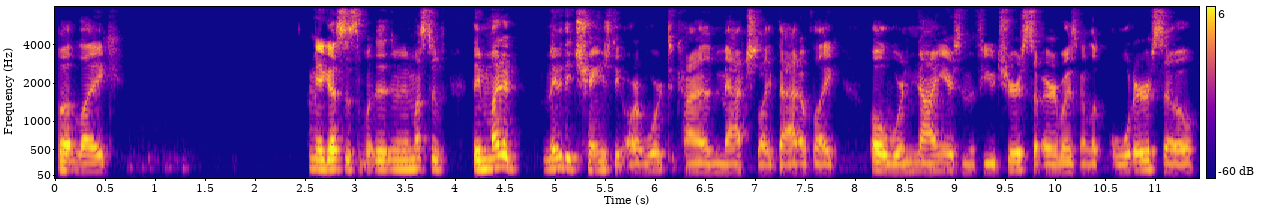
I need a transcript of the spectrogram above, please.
But like, I mean, I guess it's, it must have. They might have maybe they changed the artwork to kind of match like that of like oh, we're nine years in the future, so everybody's gonna look older, so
